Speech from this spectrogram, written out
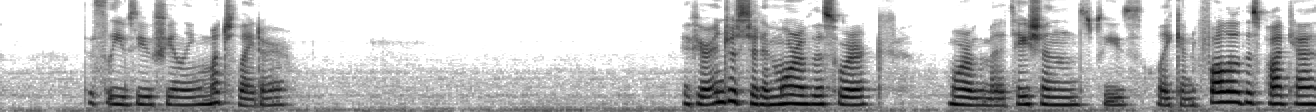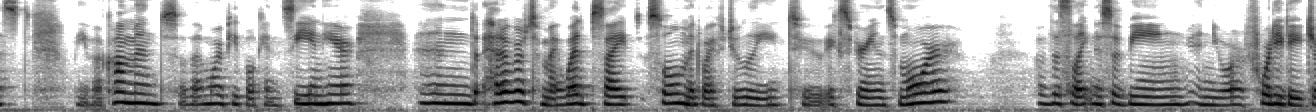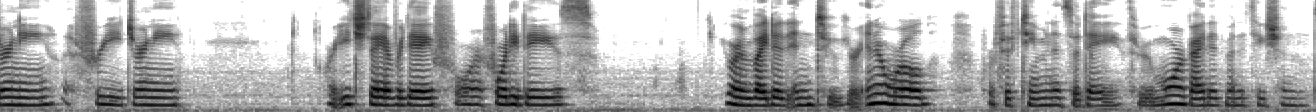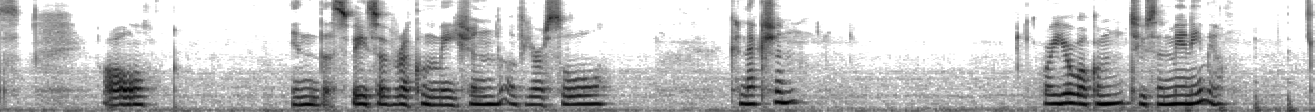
this leaves you feeling much lighter. If you're interested in more of this work, more of the meditations, please like and follow this podcast. Leave a comment so that more people can see and hear. And head over to my website, Soul Midwife Julie, to experience more of this lightness of being in your 40 day journey, a free journey or each day, every day for 40 days, you are invited into your inner world for 15 minutes a day through more guided meditations, all in the space of reclamation of your soul connection. Or you're welcome to send me an email.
